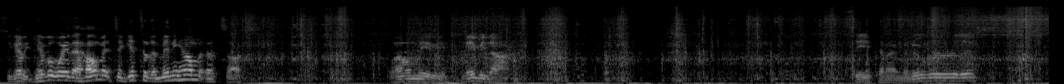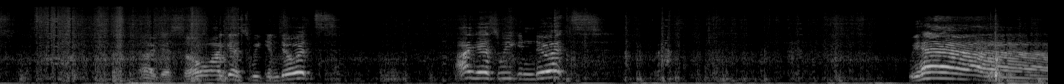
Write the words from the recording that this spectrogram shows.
So you got to give away the helmet to get to the mini helmet? That sucks. Well, maybe. Maybe not. Let's see, can I maneuver this? I guess so. I guess we can do it. I guess we can do it. We have.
